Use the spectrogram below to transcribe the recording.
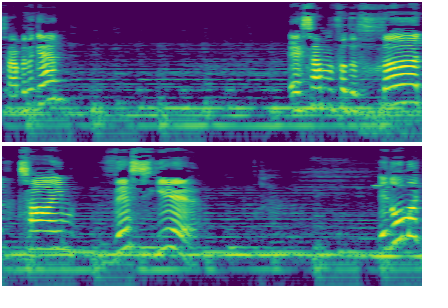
It's happened again. It's happened for the third time this year. In all my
